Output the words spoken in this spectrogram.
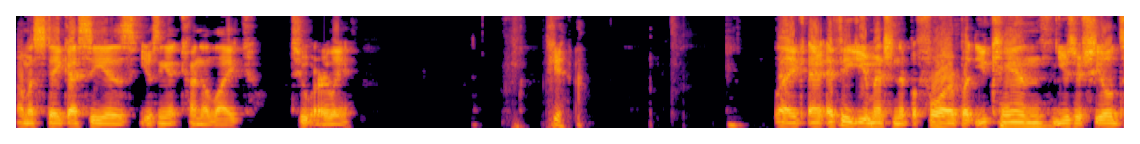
a mistake I see is using it kind of like too early. Yeah. Like I think you mentioned it before, but you can use your shield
